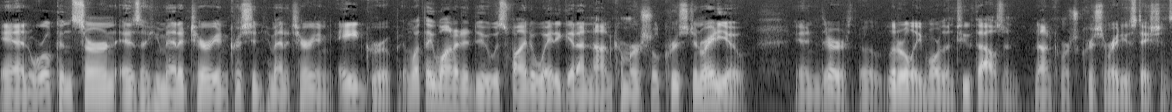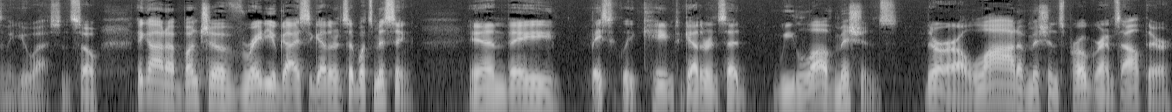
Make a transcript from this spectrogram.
And World Concern is a humanitarian, Christian humanitarian aid group. And what they wanted to do was find a way to get on non commercial Christian radio and there are uh, literally more than 2,000 non-commercial Christian radio stations in the U.S. And so they got a bunch of radio guys together and said, "What's missing?" And they basically came together and said, "We love missions. There are a lot of missions programs out there,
